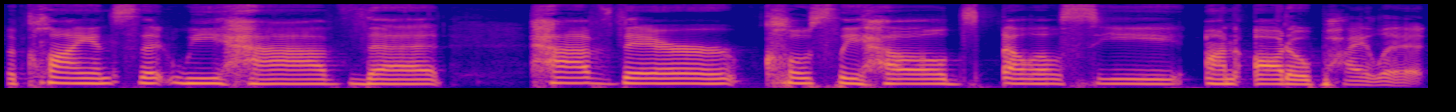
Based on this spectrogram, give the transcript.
the clients that we have that have their closely held LLC on autopilot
